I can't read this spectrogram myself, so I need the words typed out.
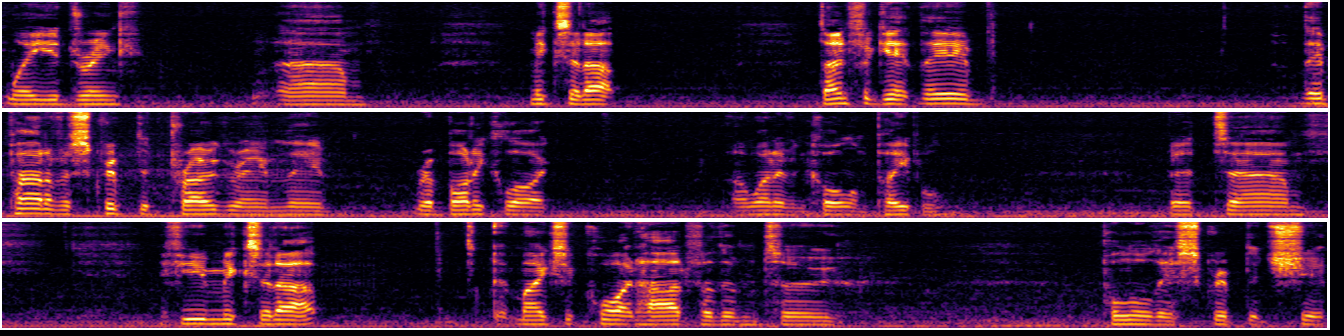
where you drink. Um, mix it up. Don't forget they're they're part of a scripted program. They're robotic like I won't even call them people. But um, if you mix it up, it makes it quite hard for them to pull all their scripted shit.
